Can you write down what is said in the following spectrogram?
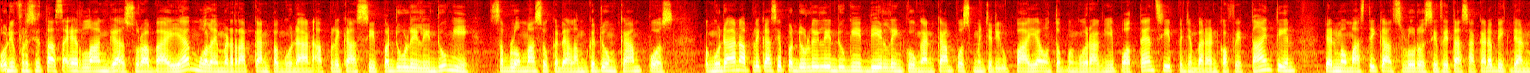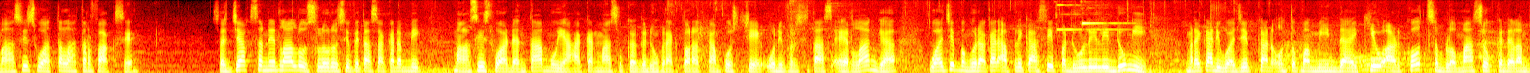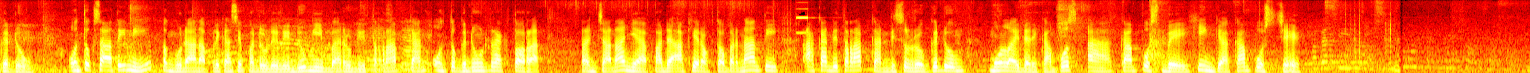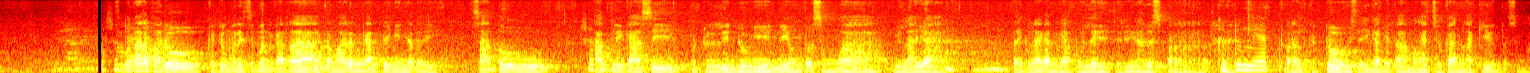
Universitas Airlangga Surabaya mulai menerapkan penggunaan aplikasi Peduli Lindungi sebelum masuk ke dalam gedung kampus. Penggunaan aplikasi Peduli Lindungi di lingkungan kampus menjadi upaya untuk mengurangi potensi penyebaran COVID-19 dan memastikan seluruh sivitas akademik dan mahasiswa telah tervaksin. Sejak Senin lalu, seluruh sivitas akademik, mahasiswa, dan tamu yang akan masuk ke gedung Rektorat Kampus C Universitas Airlangga wajib menggunakan aplikasi Peduli Lindungi. Mereka diwajibkan untuk memindai QR Code sebelum masuk ke dalam gedung. Untuk saat ini, penggunaan aplikasi Peduli Lindungi baru diterapkan untuk gedung Rektorat. Rencananya pada akhir Oktober nanti akan diterapkan di seluruh gedung mulai dari kampus A, kampus B, hingga kampus C. Sementara baru gedung manajemen karena kemarin kan pinginnya tadi satu, aplikasi peduli lindungi ini untuk semua wilayah. Saya kira kan nggak boleh, jadi harus per gedung ya per gedung sehingga kita mengajukan lagi untuk semua.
